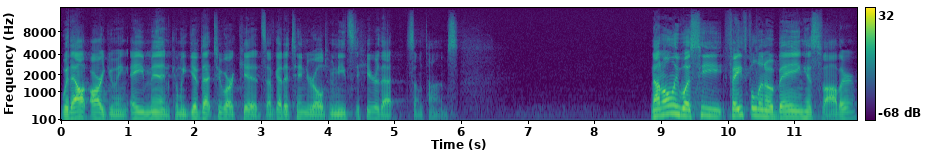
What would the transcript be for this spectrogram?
without arguing. Amen. Can we give that to our kids? I've got a 10 year old who needs to hear that sometimes. Not only was he faithful in obeying his father,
